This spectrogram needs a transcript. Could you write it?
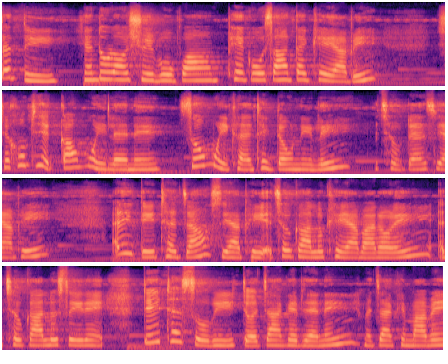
တက်တီရန်သူတော်ရွှေဘူပွားဖေကိုစားတိုက်ခဲ့ရပြီးယခုဖြစ်ကောင်းမွေလဲနဲ့စိုးမွေခံထိတ်တုံးနေလေအချုပ်တန်းဆရာဖေးအဲ့ဒီတေးထက်ကြောင့်ဆရာဖေးအချုပ်ကလွတ်ခဲ့ရပါတော့တယ်အချုပ်ကလွတ်စေတဲ့တေးထက်ဆိုပြီးကြော်ကြခဲ့ပြန်နေမကြခင်မှာပဲ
